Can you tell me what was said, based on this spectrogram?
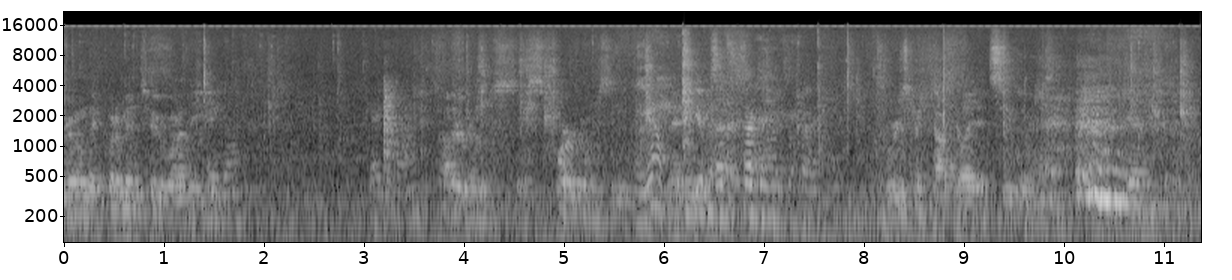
the room, they put them into one of There you the go. Drag it down. other rooms, the support rooms, and There you they didn't give us That's that. perfect so far. We're just gonna calculate it, see which.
